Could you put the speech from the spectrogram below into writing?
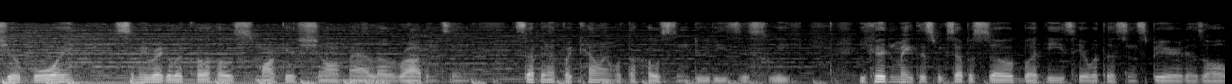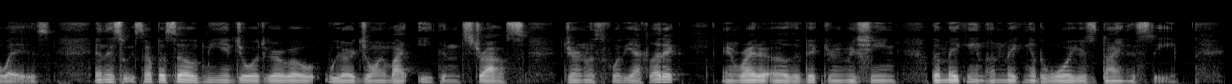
Your boy, semi-regular co-host Marcus Sean Madlove Robinson, stepping in for Kellen with the hosting duties this week. He couldn't make this week's episode, but he's here with us in spirit as always. In this week's episode, me and George Gerbo, we are joined by Ethan Strauss, journalist for The Athletic and writer of The Victory Machine, The Making and Unmaking of the Warriors Dynasty.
